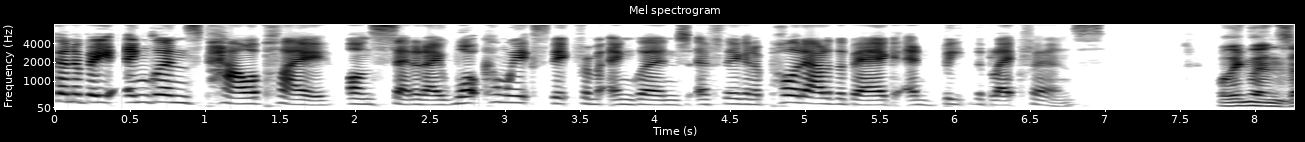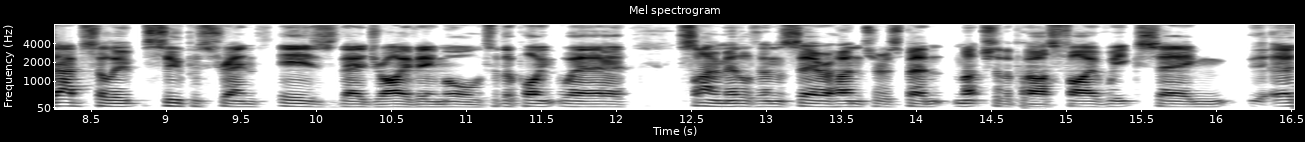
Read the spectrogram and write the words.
going to be England's power play on Saturday? What can we expect from England if they're going to pull it out of the bag and beat the Black Ferns? Well, England's absolute super strength is their driving maul to the point where Simon Middleton and Sarah Hunter have spent much of the past five weeks saying, uh,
